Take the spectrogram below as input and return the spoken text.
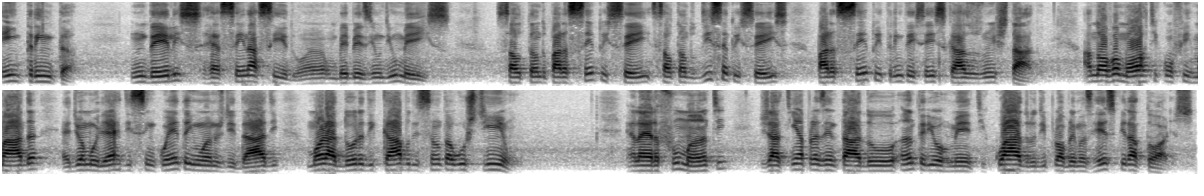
em 30. Um deles recém-nascido, um bebezinho de um mês saltando para 106, saltando de 106 para 136 casos no estado. A nova morte confirmada é de uma mulher de 51 anos de idade, moradora de Cabo de Santo Agostinho. Ela era fumante, já tinha apresentado anteriormente quadro de problemas respiratórios.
